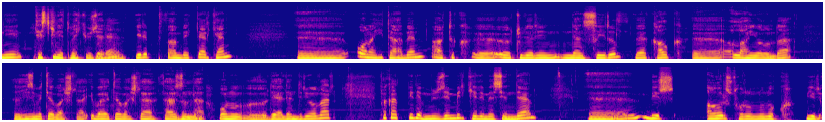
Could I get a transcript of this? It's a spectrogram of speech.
ni teskin etmek üzere hı hı. girip falan beklerken e, ona hitaben artık e, örtülerinden sıyrıl ve kalk e, Allah'ın yolunda hizmete başla, ibadete başla tarzında onu e, değerlendiriyorlar. Fakat bir de müzzemmil kelimesinde e, bir ağır sorumluluk, bir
